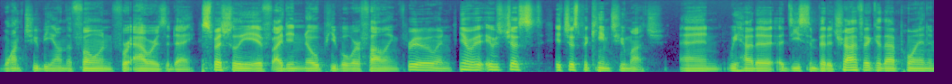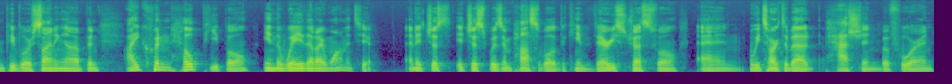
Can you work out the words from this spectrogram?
want to be on the phone for hours a day, especially if I didn't know people were following through. And you know, it, it was just it just became too much. And we had a, a decent bit of traffic at that point, and people were signing up, and I couldn't help people in the way that I wanted to and it just it just was impossible. It became very stressful. And we talked about passion before. And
